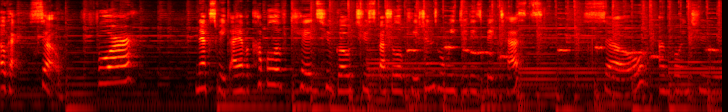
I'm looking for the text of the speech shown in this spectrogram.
Okay, so for next week, I have a couple of kids who go to special locations when we do these big tests. So I'm going to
